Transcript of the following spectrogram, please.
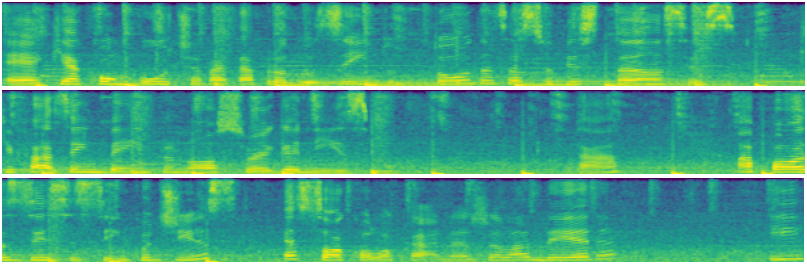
é que a kombucha vai estar produzindo todas as substâncias que fazem bem para o nosso organismo, tá? Após esses cinco dias, é só colocar na geladeira e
